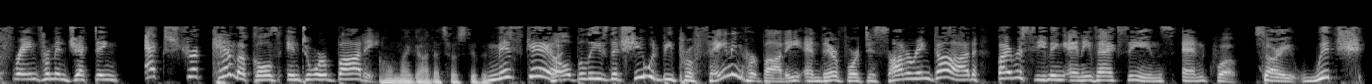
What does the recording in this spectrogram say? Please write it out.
refrain from injecting extra chemicals into her body. Oh my god, that's so stupid. Miss Gale believes that she would be profaning her body and therefore dishonoring God by receiving any vaccines. End quote. Sorry, which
